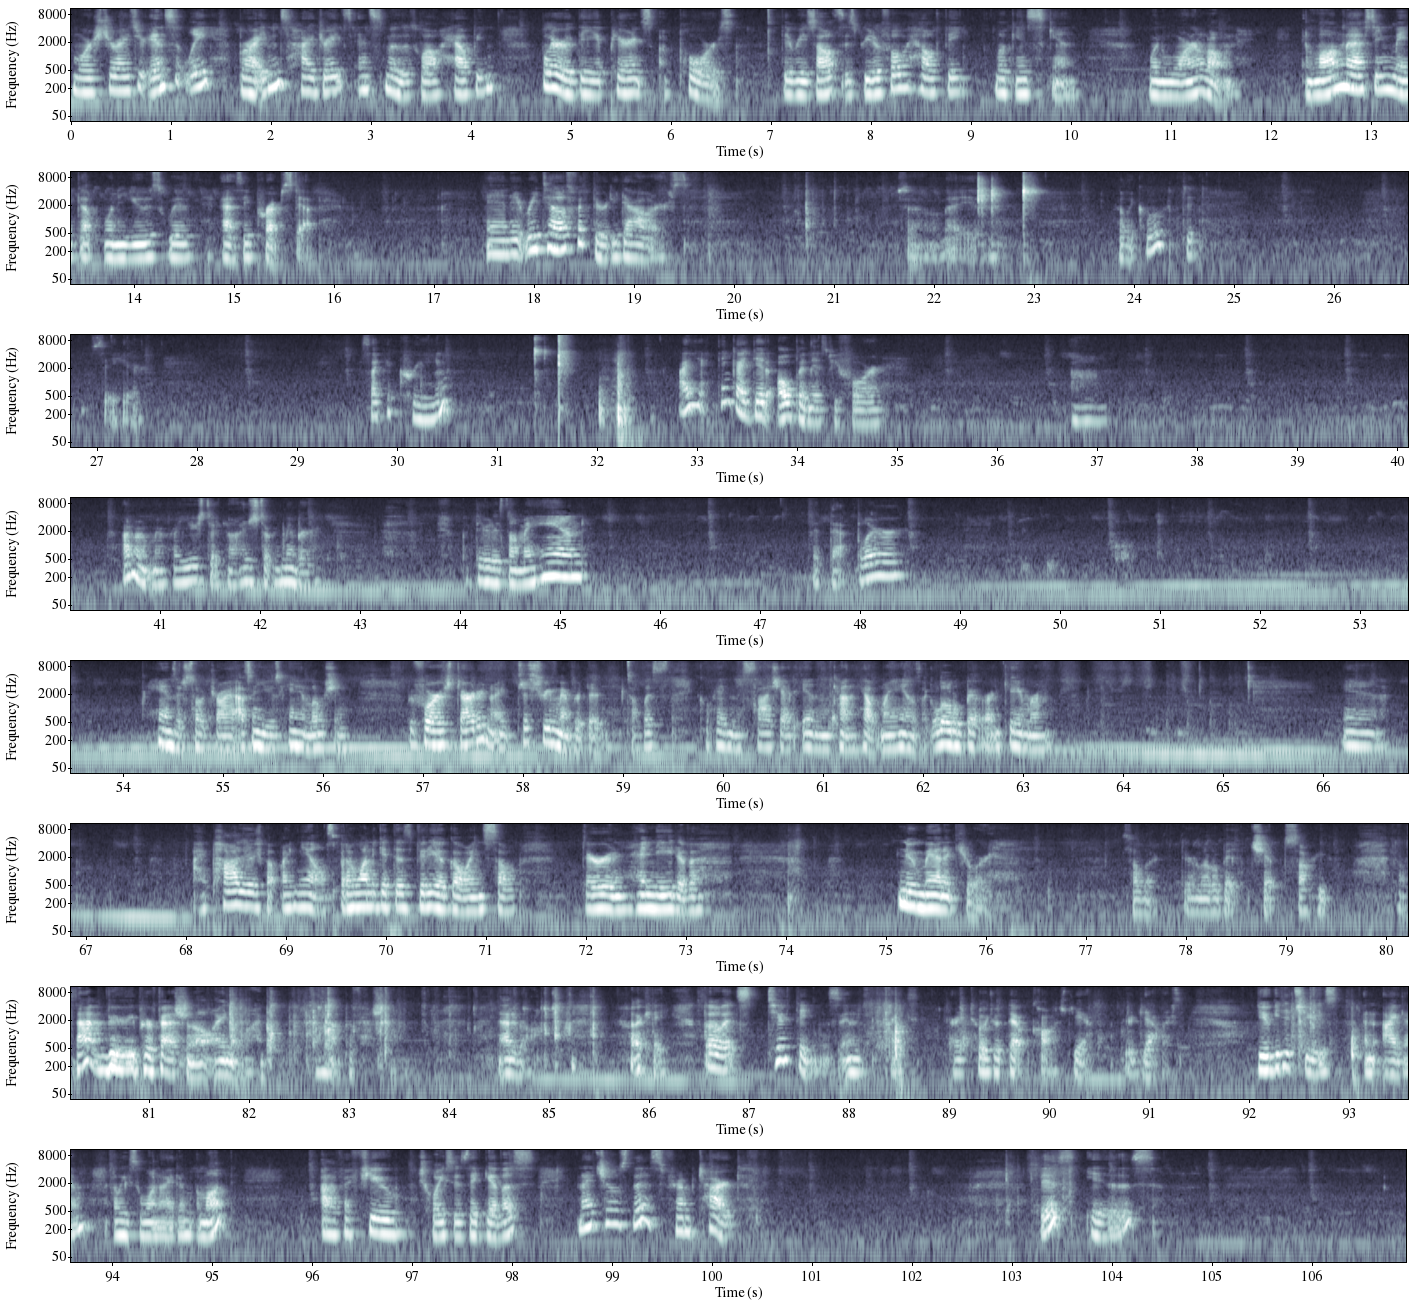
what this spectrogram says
Moisturizer instantly brightens, hydrates, and smooths while helping blur the appearance of pores. The result is beautiful, healthy looking skin when worn alone and long-lasting makeup when used with as a prep step. And it retails for $30. So that is really cool. Did, see here. It's like a cream. I think I did open this before. Um, I don't remember if I used it. No, I just don't remember. But there it is on my hand. Get that blur. Hands are so dry. I was going to use hand lotion before I started and I just remembered it. So let's go ahead and massage that in and kind of help my hands like a little better on camera. And I apologize about my nails, but I want to get this video going so they're in need of a new manicure. So they're, they're a little bit chipped, sorry. It's not very professional, I know. I'm, I'm not professional. Not at all. Okay, so it's two things, and I, I told you what that would cost. Yeah, $30. You get to choose an item, at least one item a month, out of a few choices they give us. And I chose this from Tarte. This is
